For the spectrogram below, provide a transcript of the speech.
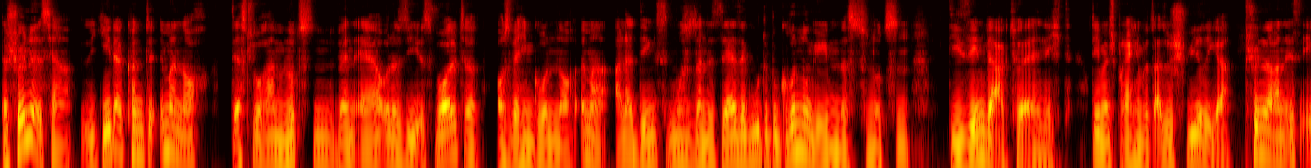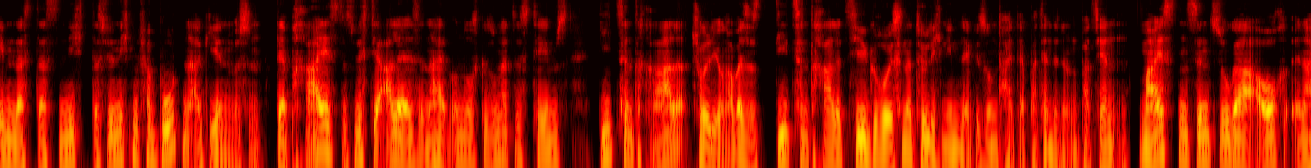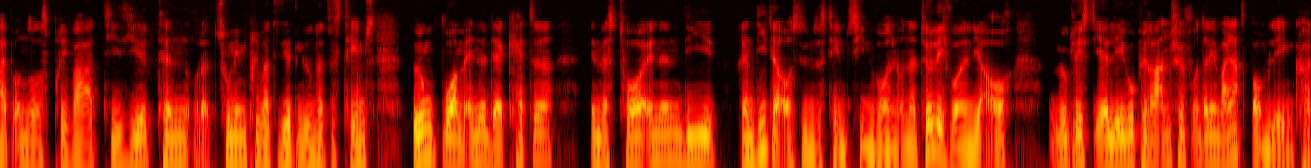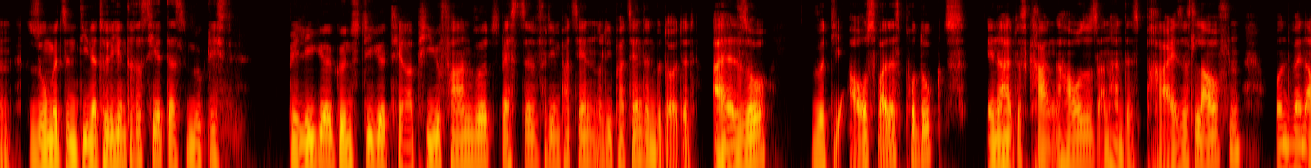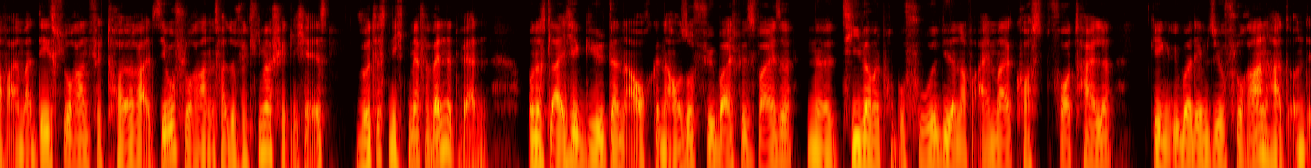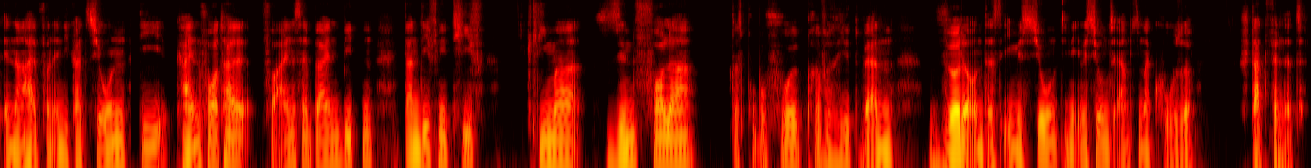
Das Schöne ist ja, jeder könnte immer noch Desfluran benutzen, wenn er oder sie es wollte, aus welchen Gründen auch immer. Allerdings muss es eine sehr, sehr gute Begründung geben, das zu nutzen. Die sehen wir aktuell nicht. Dementsprechend wird es also schwieriger. Das Schöne daran ist eben, dass das nicht, dass wir nicht mit Verboten agieren müssen. Der Preis, das wisst ihr alle, ist innerhalb unseres Gesundheitssystems die zentrale, Entschuldigung, aber es ist die zentrale Zielgröße natürlich neben der Gesundheit der Patientinnen und Patienten. Meistens sind sogar auch innerhalb unseres privatisierten oder zunehmend privatisierten Gesundheitssystems irgendwo am Ende der Kette InvestorInnen, die Rendite aus diesem System ziehen wollen. Und natürlich wollen die auch möglichst ihr Lego-Piratenschiff unter den Weihnachtsbaum legen können. Somit sind die natürlich interessiert, dass möglichst billige, günstige Therapie gefahren wird, Beste für den Patienten und die Patientin bedeutet. Also wird die Auswahl des Produkts innerhalb des Krankenhauses anhand des Preises laufen und wenn auf einmal Desfluran viel teurer als Sevofluran ist, weil so viel klimaschädlicher ist, wird es nicht mehr verwendet werden. Und das gleiche gilt dann auch genauso für beispielsweise eine Tiva mit Propofol, die dann auf einmal Kostenvorteile gegenüber dem Sevofluran hat und innerhalb von Indikationen, die keinen Vorteil für eines der beiden bieten, dann definitiv klimasinnvoller das Propofol präferiert werden würde und dass Emission, die emissionsärmste Narkose stattfindet.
